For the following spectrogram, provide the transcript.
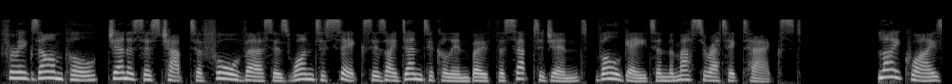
For example, Genesis chapter 4 verses 1 to 6 is identical in both the Septuagint, Vulgate and the Masoretic text. Likewise,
